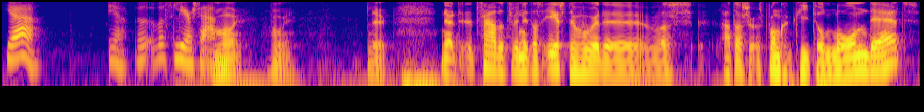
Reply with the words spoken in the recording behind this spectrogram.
ja, ja, was leerzaam. Mooi, mooi. Leuk. Nou, het, het, verhaal dat we net als eerste hoorden was, had als oorspronkelijke titel Lawn Dead.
